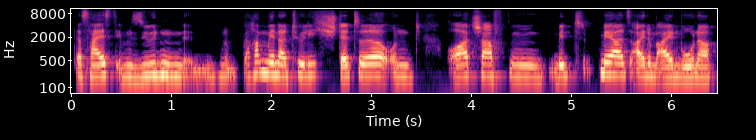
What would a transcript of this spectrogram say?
Das heißt, im Süden haben wir natürlich Städte und Ortschaften mit mehr als einem Einwohner.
